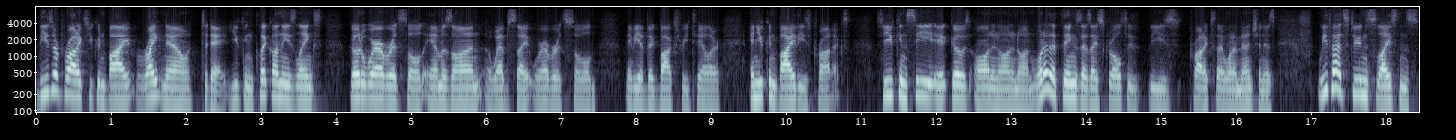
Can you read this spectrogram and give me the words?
these are products you can buy right now today. You can click on these links Go to wherever it's sold, Amazon, a website, wherever it's sold, maybe a big box retailer, and you can buy these products. So you can see it goes on and on and on. One of the things as I scroll through these products that I want to mention is we've had students license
